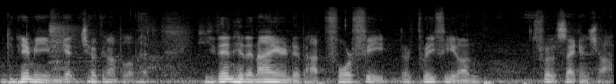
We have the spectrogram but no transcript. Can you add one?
You can hear me even get choking up a little bit. He then hit an iron to about four feet or three feet on for the second shot.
